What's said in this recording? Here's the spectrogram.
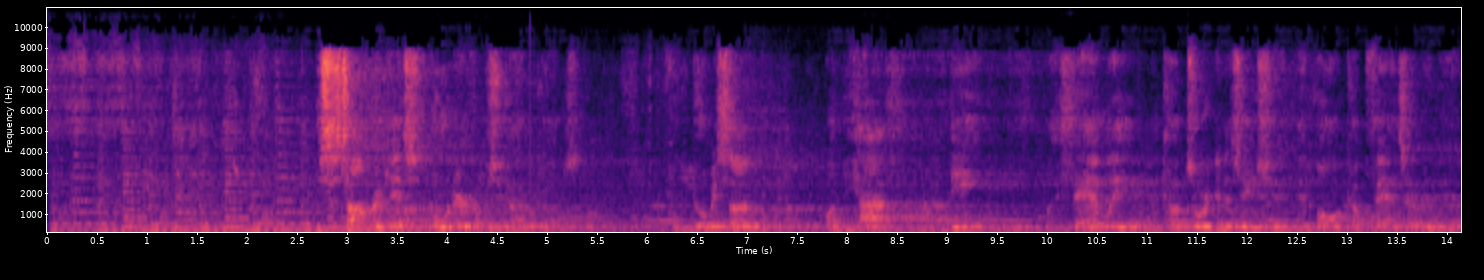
This is Tom Ricketts, owner of the Chicago Cubs. Fukudome-san, on behalf of me, my family, the Cubs organization, and all Cub fans everywhere,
